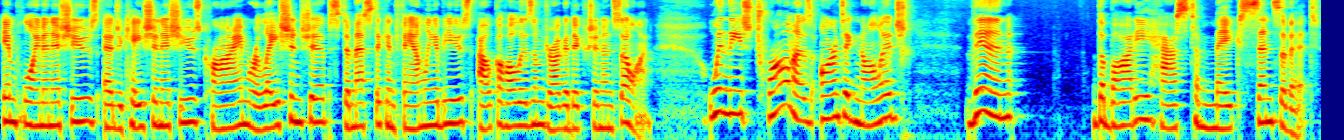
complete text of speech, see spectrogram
employment issues, education issues, crime, relationships, domestic and family abuse, alcoholism, drug addiction, and so on. When these traumas aren't acknowledged, then the body has to make sense of it,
